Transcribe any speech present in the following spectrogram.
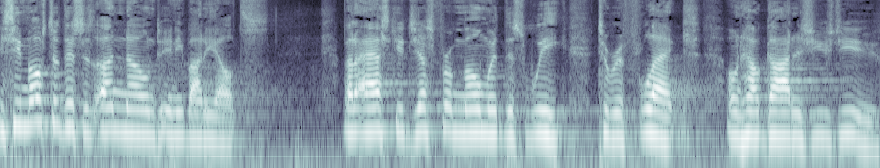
You see, most of this is unknown to anybody else. But I ask you just for a moment this week to reflect on how God has used you.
